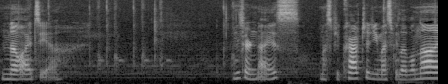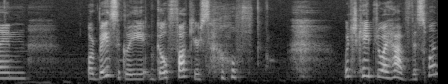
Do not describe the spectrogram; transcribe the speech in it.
No idea. These are nice. Must be crafted, you must be level 9. Or basically, go fuck yourself. Which cape do I have? This one?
